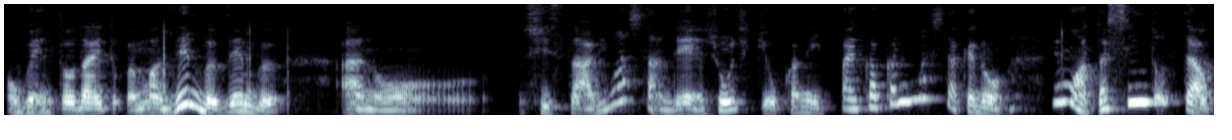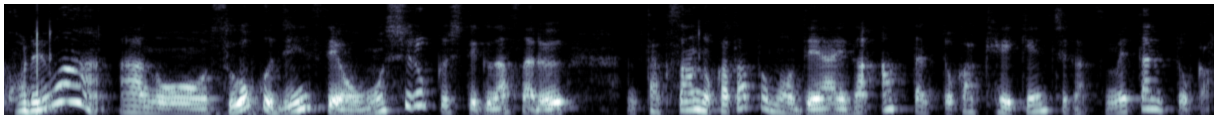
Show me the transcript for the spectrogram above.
お弁当代とか、まあ、全部全部、あの、支出ありましたんで、正直お金いっぱいかかりましたけど、でも私にとってはこれは、あの、すごく人生を面白くしてくださる、たくさんの方との出会いがあったりとか、経験値が積めたりとか、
